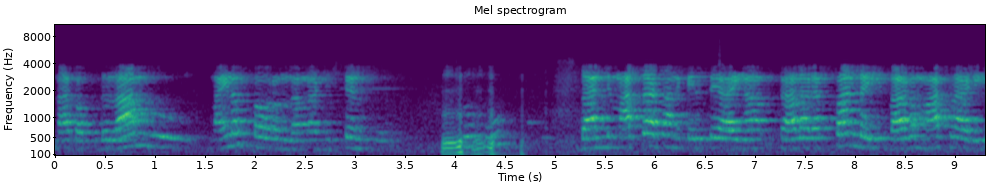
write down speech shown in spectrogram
నాకు అప్పుడు లాంగ్ మైనస్ పవర్ ఉందన్న డిస్టెన్స్. దాన్ని మాట్లాడడానికి వెళ్తే ఆయన చాలా రెస్పాండ్ అయ్యి బాగా మాట్లాడి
